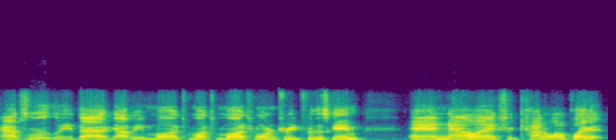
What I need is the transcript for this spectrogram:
Absolutely. That got me much, much, much more intrigued for this game. And now I actually kind of want to play it.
